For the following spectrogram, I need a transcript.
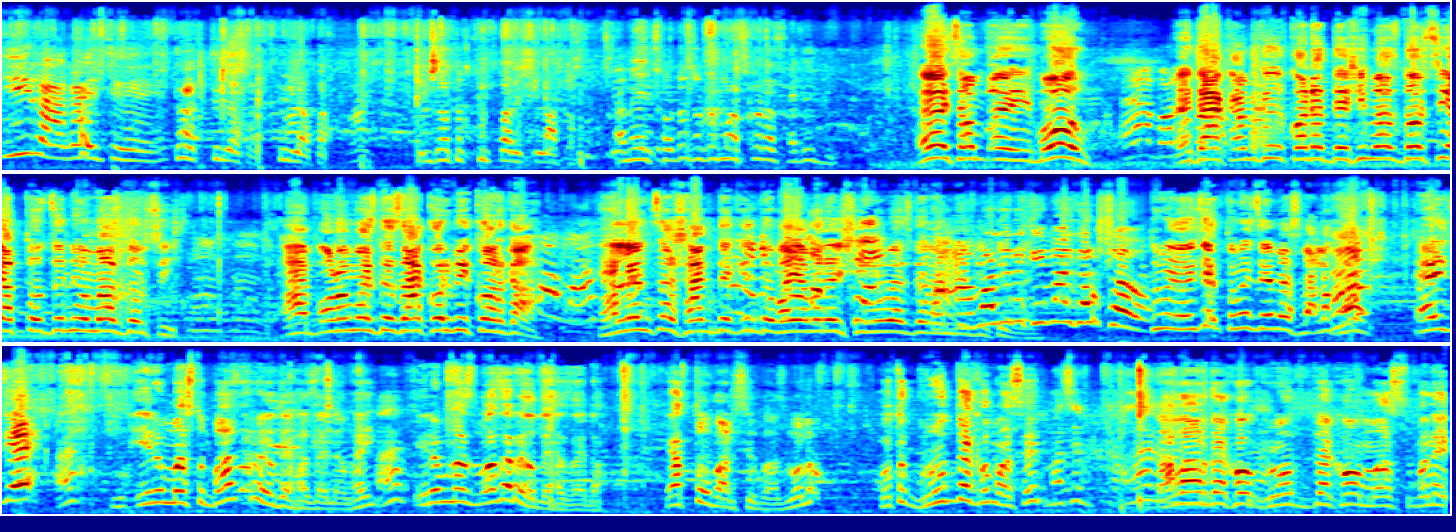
কি লাগাইছে। তুই তুই। তুই যতক্ষণ পারিস লাফা। আমি এই ছোট ছোট মাছ করা ছাড়িয়ে দিই। এই সব এই মৌ এই দেখ আমি কিন্তু কটা দেশি মাছ ধরছি আর তোর জন্য মাছ ধরছি। আর বড় মাছ দিয়ে যা করবি করগা। হেলেন্সা শাক দিয়ে কিন্তু ভাই আমার এই শিঙি মাছ দিয়ে রান্না আমার দিতে জন্য হবে। কি মাছ ধরছো? তুমি ওই যে তুমি যে মাছ ভালো খাও এই যে এরম মাছ তো বাজারেও দেখা যায় না ভাই। এরম মাছ বাজারেও দেখা যায় না। এত বাড়ছে মাছ বলো। কত গ্রোথ দেখো মাছের। কালার দেখো গ্রোথ দেখো মাছ মানে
